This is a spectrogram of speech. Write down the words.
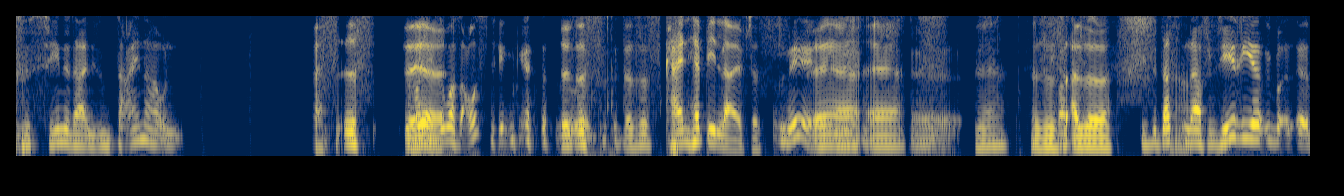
diese Szene da in diesem Diner und Das ist, kann man sich äh, sowas ausdenken. das So, ist, das ist kein Happy Life. Das, Nee, äh, äh, äh, ja. Das ist Was- also. wie sie das Ja. in der Serie über, äh,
